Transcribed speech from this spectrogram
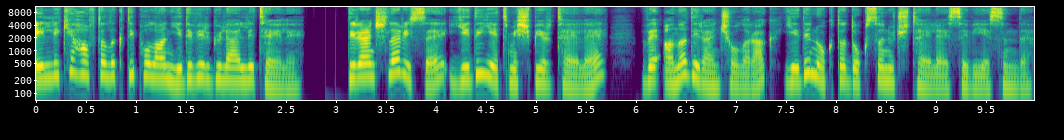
52 haftalık dip olan 7,50 TL. Dirençler ise 7.71 TL ve ana direnç olarak 7.93 TL seviyesinde.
